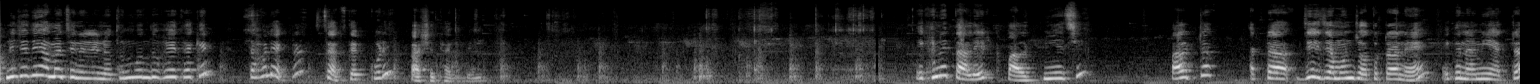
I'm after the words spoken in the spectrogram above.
আপনি যদি আমার চ্যানেলে নতুন বন্ধু হয়ে থাকেন, তাহলে একটা সাবস্ক্রাইব করে পাশে থাকবেন। এখানে তালের পাল্প নিয়েছি। পাল্পটা একটা, যে যেমন যতটা নেয়, এখানে আমি একটা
